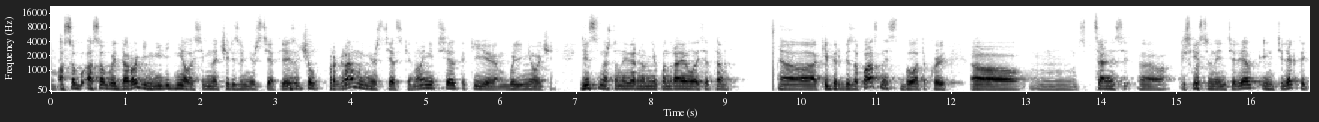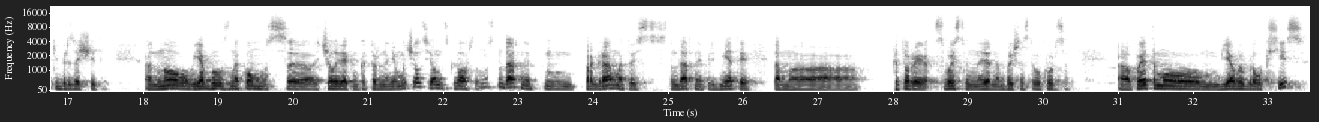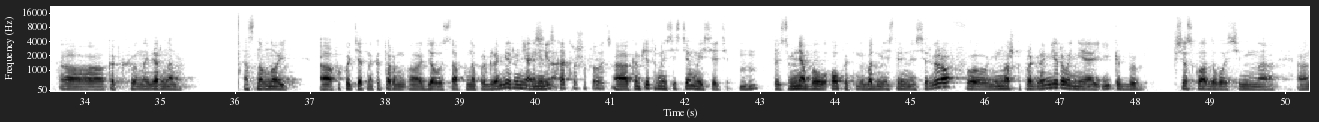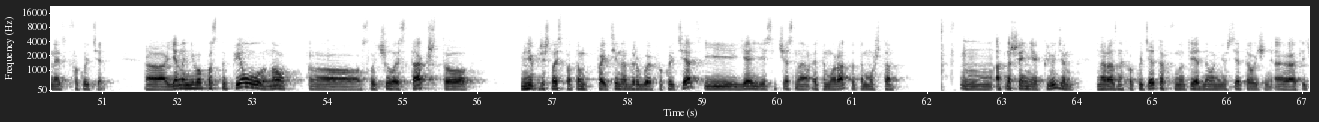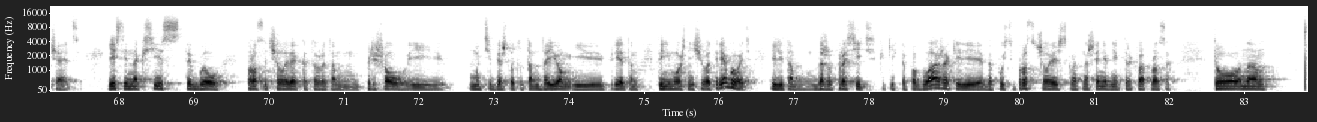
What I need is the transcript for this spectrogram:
особ, особой дороги не виднелось именно через университет. Я изучил программы университетские, но они все такие были не очень. Единственное, что, наверное, мне понравилось, это э, кибербезопасность. Была такой э, специальность э, искусственный интеллект, интеллект и киберзащиты. Но я был знаком с э, человеком, который на нем учился, и он сказал, что ну, стандартная программа, то есть стандартные предметы, там, а, которые свойственны, наверное, большинству курсов. А, поэтому я выбрал КСИС а, как, наверное, основной факультет, на котором делаю ставку на программирование. КСИС Они, как расшифровывается? Компьютерные системы и сети. Угу. То есть у меня был опыт в администрировании серверов, немножко программирования, и как бы все складывалось именно на этот факультет. Я на него поступил, но Э, случилось так, что мне пришлось потом пойти на другой факультет, и я, если честно, этому рад, потому что отношение к людям на разных факультетах внутри одного университета очень э, отличается. Если на КСИС ты был просто человек, который там пришел и мы тебе что-то там даем, и при этом ты не можешь ничего требовать, или там даже просить каких-то поблажек, или, допустим, просто человеческого отношения в некоторых вопросах, то на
